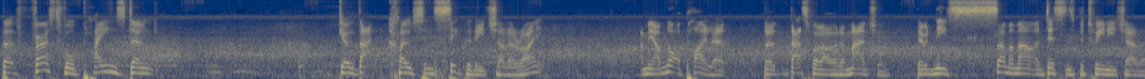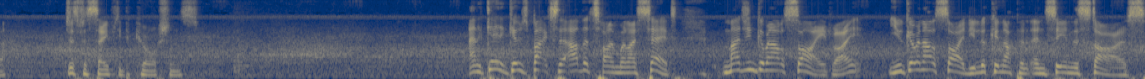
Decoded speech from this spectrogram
But first of all, planes don't go that close in sync with each other, right? I mean, I'm not a pilot, but that's what I would imagine. They would need some amount of distance between each other, just for safety precautions. And again, it goes back to the other time when I said, imagine going outside, right? You're going outside, you're looking up and, and seeing the stars.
